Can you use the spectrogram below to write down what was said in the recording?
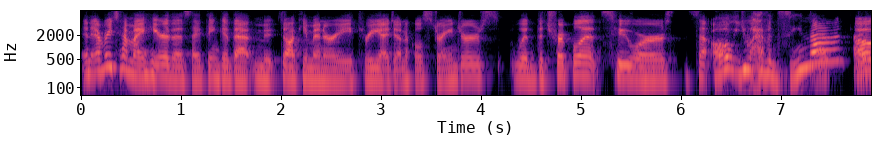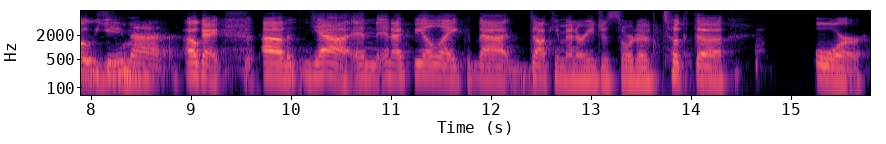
And every time I hear this, I think of that documentary, Three Identical Strangers, with the triplets who were. Oh, you haven't seen that? oh, you seen that? Okay, um, yeah, and and I feel like that documentary just sort of took the or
